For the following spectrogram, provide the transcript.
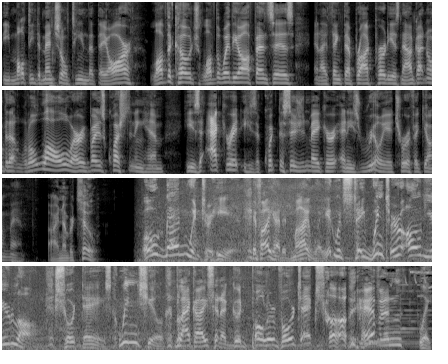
the multidimensional team that they are. Love the coach, love the way the offense is. And I think that Brock Purdy has now gotten over that little lull where everybody's questioning him. He's accurate, he's a quick decision maker, and he's really a terrific young man. All right, number two. Old Man Winter here. If I had it my way, it would stay winter all year long. Short days, wind chill, black ice, and a good polar vortex. Oh, heaven! Wait,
